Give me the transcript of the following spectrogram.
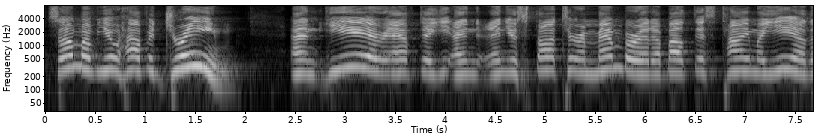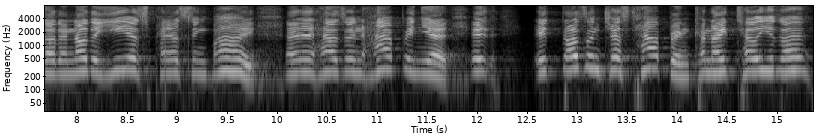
Some of you have a dream. And year after year, and, and you start to remember it about this time of year that another year's passing by and it hasn't happened yet. It, it doesn't just happen. Can I tell you that?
